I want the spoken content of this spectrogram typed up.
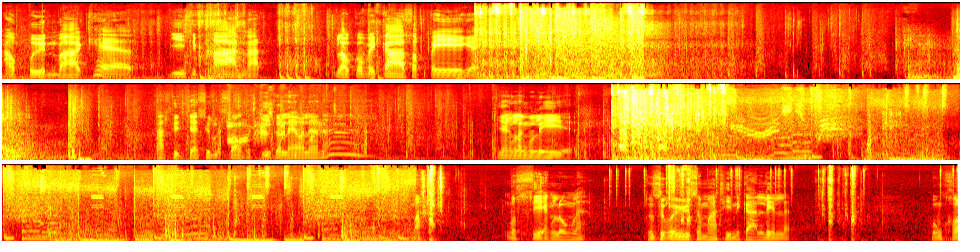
ๆ เอา ปืนมาแค่20ค่านัด เราก็ไม่กล้าสเปรย์ไงตัดสินใจซื้อลูกซองตะกี้ก็แล้วแล้วนะ ยังลังเลอะมาลดเสียงลงแล้ว รู้สึกว่ามีสมาธิในการเล่นแล้ว ผมขอ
